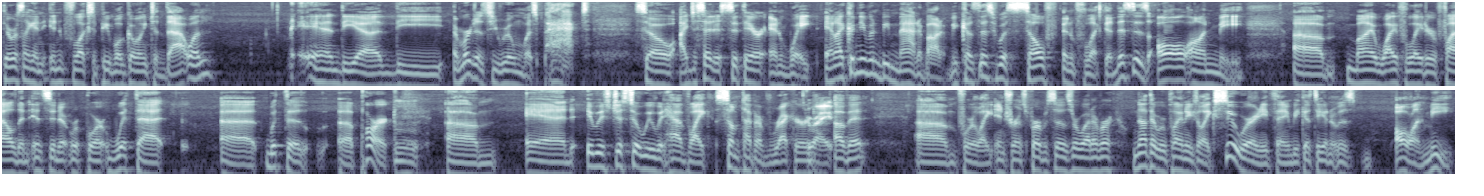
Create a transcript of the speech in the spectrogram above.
there was like an influx of people going to that one, and the uh, the emergency room was packed. So I just had to sit there and wait, and I couldn't even be mad about it because this was self-inflicted. This is all on me. Um, my wife later filed an incident report with that uh, with the uh, park, um, and it was just so we would have like some type of record Right. of it um, for like insurance purposes or whatever. Not that we're planning to like sue or anything because again it was all on me.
